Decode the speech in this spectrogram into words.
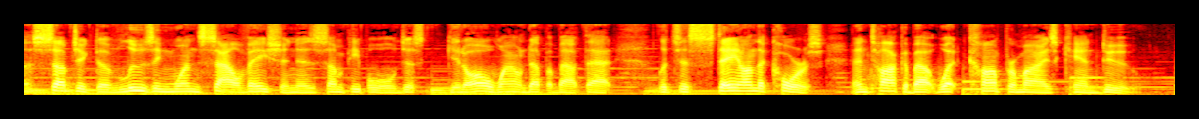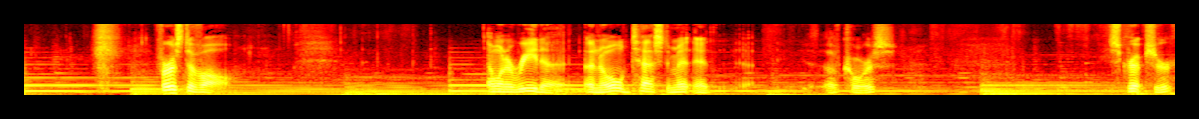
a, subject of losing one's salvation, as some people will just get all wound up about that. Let's just stay on the course and talk about what compromise can do. First of all, I want to read a, an Old Testament, of course, scripture,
